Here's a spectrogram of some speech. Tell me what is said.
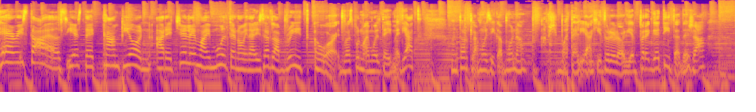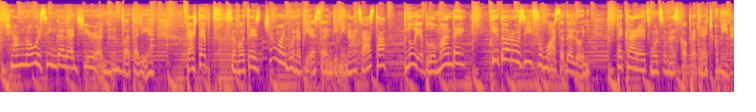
Harry Styles este campion, are cele mai multe nominalizări la Brit Award. Vă spun mai multe imediat. Mă întorc la muzică bună. Am și bătălia hiturilor, e pregătită deja. Și am noul single Ed Sheeran în bătălie. Te aștept să votezi cea mai bună piesă în dimineața asta. Nu e Blue Monday, e doar o zi frumoasă de luni, pe care îți mulțumesc că o petreci cu mine.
